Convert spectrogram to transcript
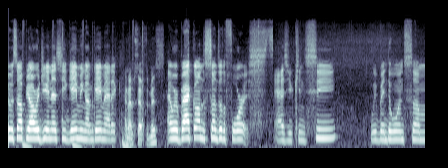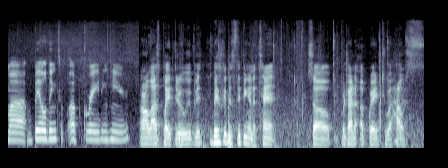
Hey, what's up, y'all? We're GNSE Gaming. I'm GameAttic. And I'm Septimus. And we're back on the Sons of the Forest. As you can see, we've been doing some uh, building, some upgrading here. On our last playthrough, we've basically been sleeping in a tent. So, we're trying to upgrade to a house.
